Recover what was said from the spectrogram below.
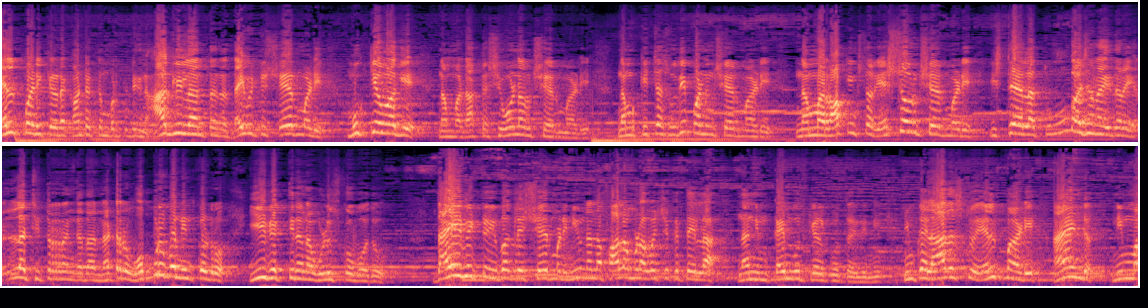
ಹೆಲ್ಪ್ ಮಾಡಿ ಕೆಳಗಡೆ ಕಾಂಟ್ಯಾಕ್ಟ್ ನಂಬರ್ ಕೊಟ್ಟಿದ್ದೀನಿ. ಆಗಲಿಲ್ಲ ಅಂತಂದ್ರೆ ದಯವಿಟ್ಟು ಶೇರ್ ಮಾಡಿ. ಮುಖ್ಯವಾಗಿ ನಮ್ಮ ಡಾಕ್ಟರ್ ಶಿವಣ್ಣ ಅವ್ರಿಗೆ ಶೇರ್ ಮಾಡಿ. ನಮ್ಮ ಕಿಚ್ಚ ಸುದೀಪ್ ಅಣ್ಣಂಗೆ ಶೇರ್ ಮಾಡಿ. ನಮ್ಮ ರಾಕಿಂಗ್ ಸ್ಟಾರ್ ಯಶ್ ಅವ್ರಿಗೆ ಶೇರ್ ಮಾಡಿ. ಇಷ್ಟೇ ಅಲ್ಲ, ತುಂಬಾ ಜನ ಇದ್ದಾರೆ. ಎಲ್ಲ ಚಿತ್ರರಂಗದ ನಟರು ಒಬ್ರು ಬಂದು ನಿಂತ್ಕೊಂಡ್ರು. ಈ ವ್ಯಕ್ತಿನ ನಾವು ಉಳಿಸ್ಕೋಬಹುದು ದಯವಿಟ್ಟು ಇವಾಗಲೇ ಶೇರ್ ಮಾಡಿ. ನೀವು ನನ್ನ ಫಾಲೋ ಮಾಡೋ ಅವಶ್ಯಕತೆ ಇಲ್ಲ. ನಾನು ನಿಮ್ಮ ಕೈ ಮುಗಿದು ಕೇಳ್ಕೊತಾ ಇದ್ದೀನಿ. ನಿಮ್ಮ ಕೈಲಿ ಆದಷ್ಟು ಹೆಲ್ಪ್ ಮಾಡಿ. ಆ್ಯಂಡ್ ನಿಮ್ಮ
